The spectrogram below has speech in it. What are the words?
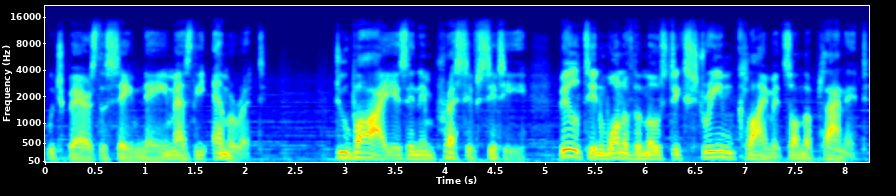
which bears the same name as the emirate. Dubai is an impressive city, built in one of the most extreme climates on the planet.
